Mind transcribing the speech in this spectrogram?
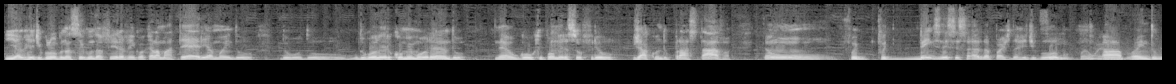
e a Rede Globo na segunda-feira vem com aquela matéria, a mãe do, do, do, do, goleiro comemorando né, o gol que o Palmeiras sofreu já quando o Praz estava. Então foi, foi bem desnecessário da parte da Rede Globo. Sim, um a, mãe do,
